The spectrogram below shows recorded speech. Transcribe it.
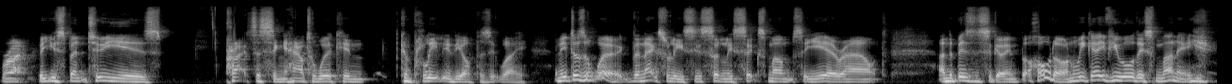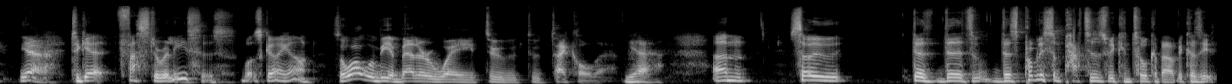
Right. But you spent two years practicing how to work in completely the opposite way. And it doesn't work. The next release is suddenly six months, a year out. And the business are going, but hold on, we gave you all this money Yeah. to get faster releases. What's going on? So what would be a better way to to tackle that? Yeah. Um, so there's, there's, there's probably some patterns we can talk about because it,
